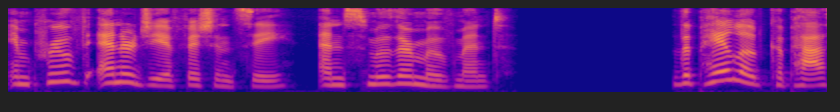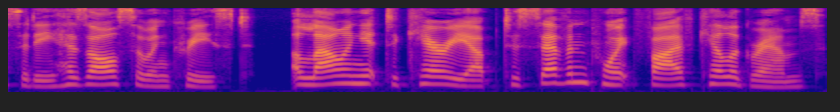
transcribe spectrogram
improved energy efficiency, and smoother movement. The payload capacity has also increased, allowing it to carry up to 7.5 kilograms,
